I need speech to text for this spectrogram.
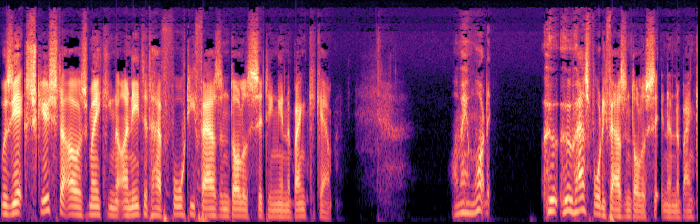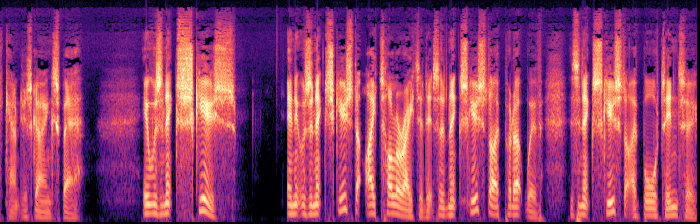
was the excuse that I was making that I needed to have $40,000 sitting in a bank account. I mean, what who who has forty thousand dollars sitting in a bank account just going spare? It was an excuse. And it was an excuse that I tolerated. It's an excuse that I put up with. It's an excuse that I bought into.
